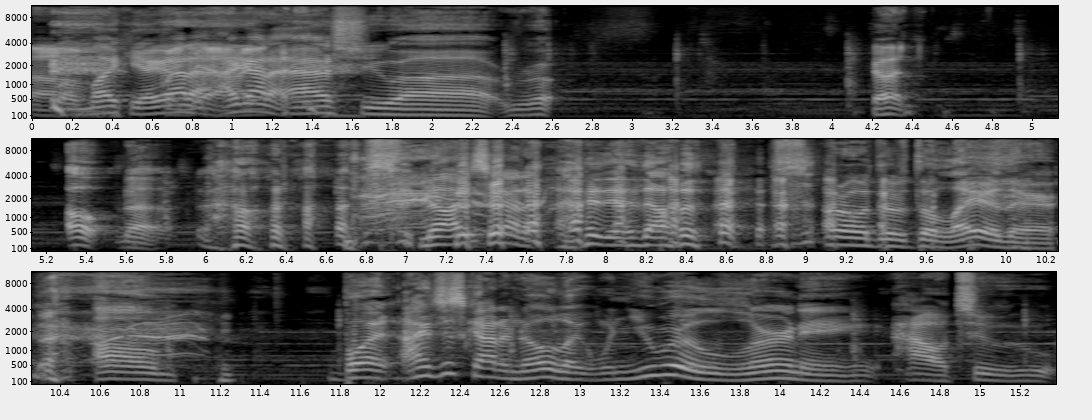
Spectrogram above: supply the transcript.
Um, But Mikey, I gotta, yeah, I gotta ask you. Uh, ro- Go ahead. Oh no, no, I just gotta. that was, I don't know what the, layer there. Um, But I just gotta know, like, when you were learning how to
